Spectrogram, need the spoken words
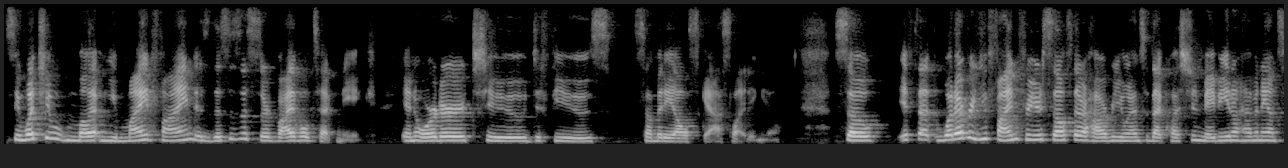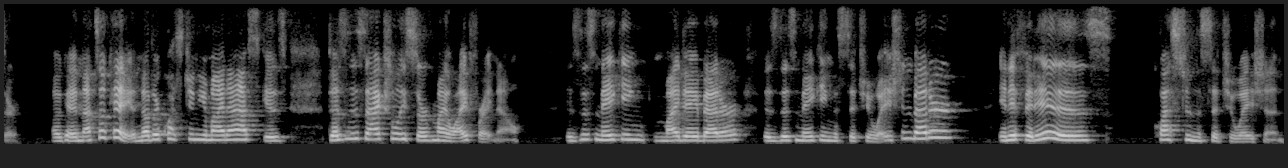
See, what you you might find is this is a survival technique in order to diffuse somebody else gaslighting you. So if that, whatever you find for yourself there, however you answer that question, maybe you don't have an answer. Okay, and that's okay. Another question you might ask is Does this actually serve my life right now? Is this making my day better? Is this making the situation better? And if it is, question the situation.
